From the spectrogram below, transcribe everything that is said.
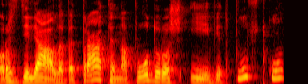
розділяли витрати на подорож і відпустку.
